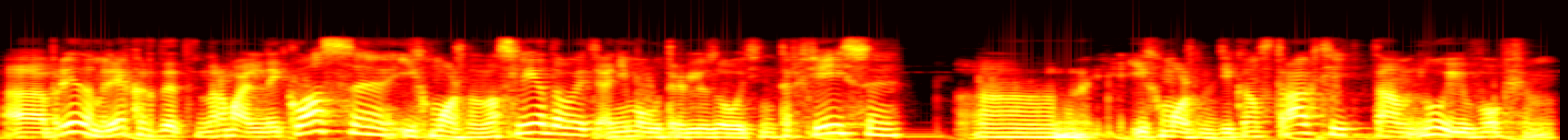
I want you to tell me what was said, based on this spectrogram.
А при этом рекорды это нормальные классы, их можно наследовать, они могут реализовывать интерфейсы, их можно деконстрактить там, ну и в общем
